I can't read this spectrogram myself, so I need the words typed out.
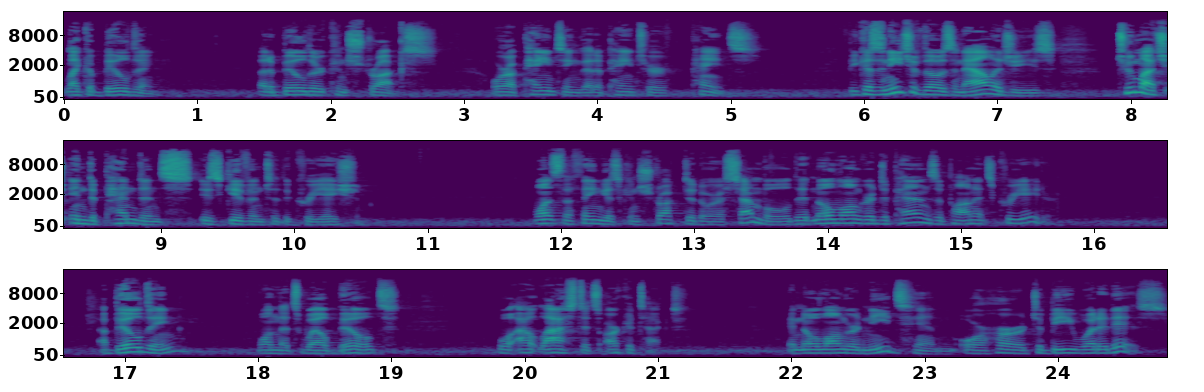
like a building that a builder constructs or a painting that a painter paints. Because in each of those analogies, too much independence is given to the creation. Once the thing is constructed or assembled, it no longer depends upon its creator. A building, one that's well built, will outlast its architect. It no longer needs him or her to be what it is.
